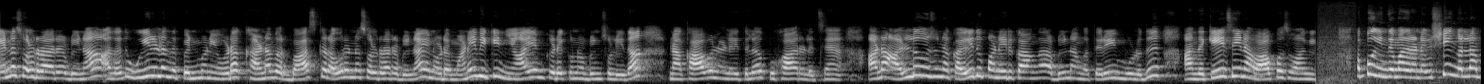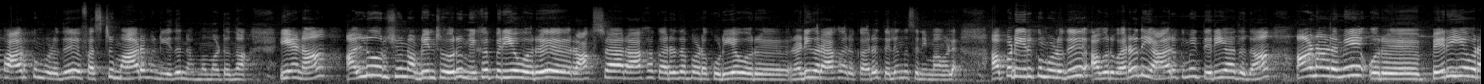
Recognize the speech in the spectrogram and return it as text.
என்ன சொல்கிறாரு அப்படின்னா அதாவது உயிரிழந்த பெண்மணியோட கணவர் பாஸ்கர் அவர் என்ன சொல்கிறாரு அப்படின்னா என்னோட மனைவிக்கு நியாயம் கிடைக்கணும் அப்படின்னு சொல்லி தான் நான் காவல் நிலையத்தில் புகார் அளித்தேன் ஆனால் அல்லு அர்ஜுனை கைது பண்ணியிருக்காங்க அப்படின்னு நாங்கள் தெரியும் பொழுது அந்த கேஸையும் நான் வாபஸ் வாங்கி அப்போ இந்த மாதிரியான விஷயங்கள்லாம் பார்க்கும் பொழுது ஃபஸ்ட்டு மாற வேண்டியது நம்ம மட்டும்தான். ஏன்னா அல்லு அர்ஜுன் அப்படின்ற ஒரு மிகப்பெரிய ஒரு ராக் ஸ்டாராக கருதப்படக்கூடிய ஒரு நடிகராக இருக்காரு தெலுங்கு சினிமாவில். அப்படி இருக்கும் பொழுது அவர் வர்றது யாருக்குமே தெரியாது தான் ஆனாலுமே ஒரு பெரிய ஒரு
